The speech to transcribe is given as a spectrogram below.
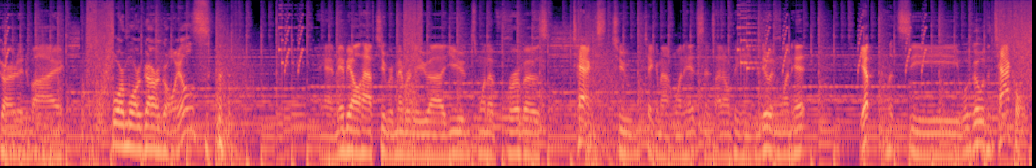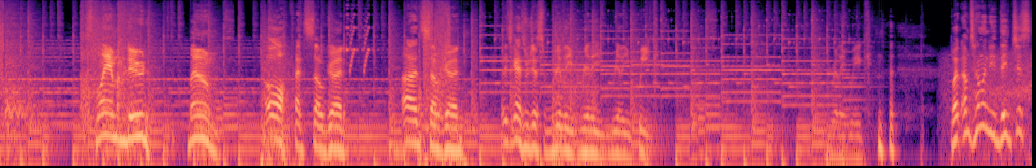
guarded by four more gargoyles. and maybe I'll have to remember to uh, use one of Robo's techs to take him out in one hit, since I don't think he can do it in one hit. Yep, let's see. We'll go with the tackle. Slam him, dude. Boom. Oh, that's so good. Oh, that's so good. These guys are just really, really, really weak. Really weak. But I'm telling you, they just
